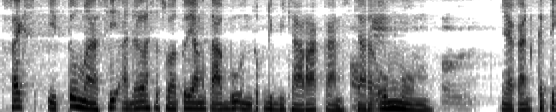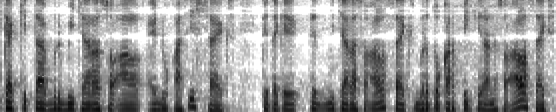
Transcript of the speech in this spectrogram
seks itu masih adalah sesuatu yang tabu untuk dibicarakan secara Oke. umum. Ya kan, ketika kita berbicara soal edukasi seks, kita ki- kita bicara soal seks, bertukar pikiran soal seks,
